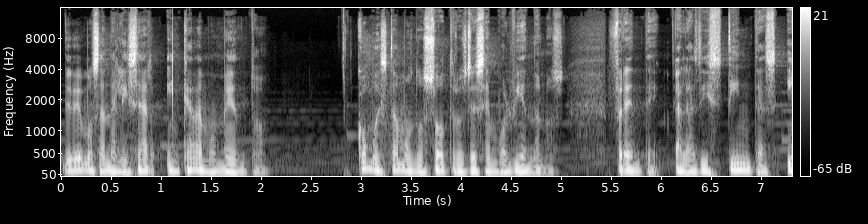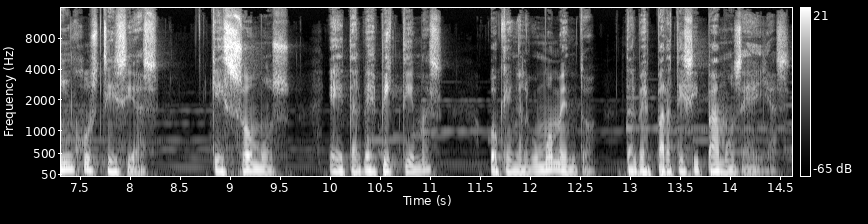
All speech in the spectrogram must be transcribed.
Debemos analizar en cada momento cómo estamos nosotros desenvolviéndonos frente a las distintas injusticias que somos eh, tal vez víctimas o que en algún momento tal vez participamos de ellas.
